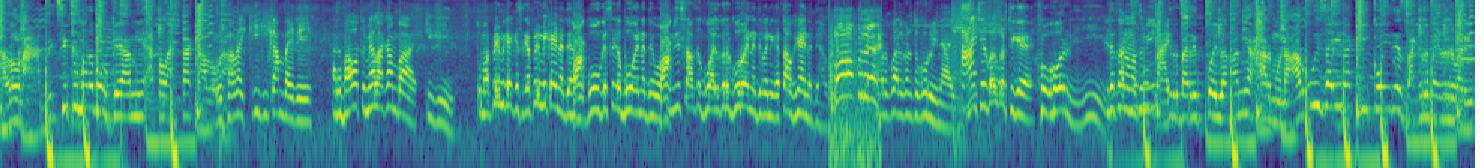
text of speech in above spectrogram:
ভালো না। দেখছি তোমার বউকে আমি এত একটা কালো ওই বাবা কি কি কাম বাইরে আরে বাবা তো মেলা কাম বাই কি কি? তোমার প্রেমিকা গেছে গা, প্রেমিকাই না দেবো বউ গেছে গা, বউ আইনা দেবো তুমি যদি চাও যে গোয়াল করে গরু আইনা দেবে নিকা তাও হে আইনা দেবো আমার গোয়াল করে তো করুই নাই মানুষের গোয়াল করে থেকে ওরি এটা জানো না তুমি জাগির বাড়িত কইলাম আমি হারমো না আর ওই যাইরা কি কইরে জাগির বাইরের বাড়িত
